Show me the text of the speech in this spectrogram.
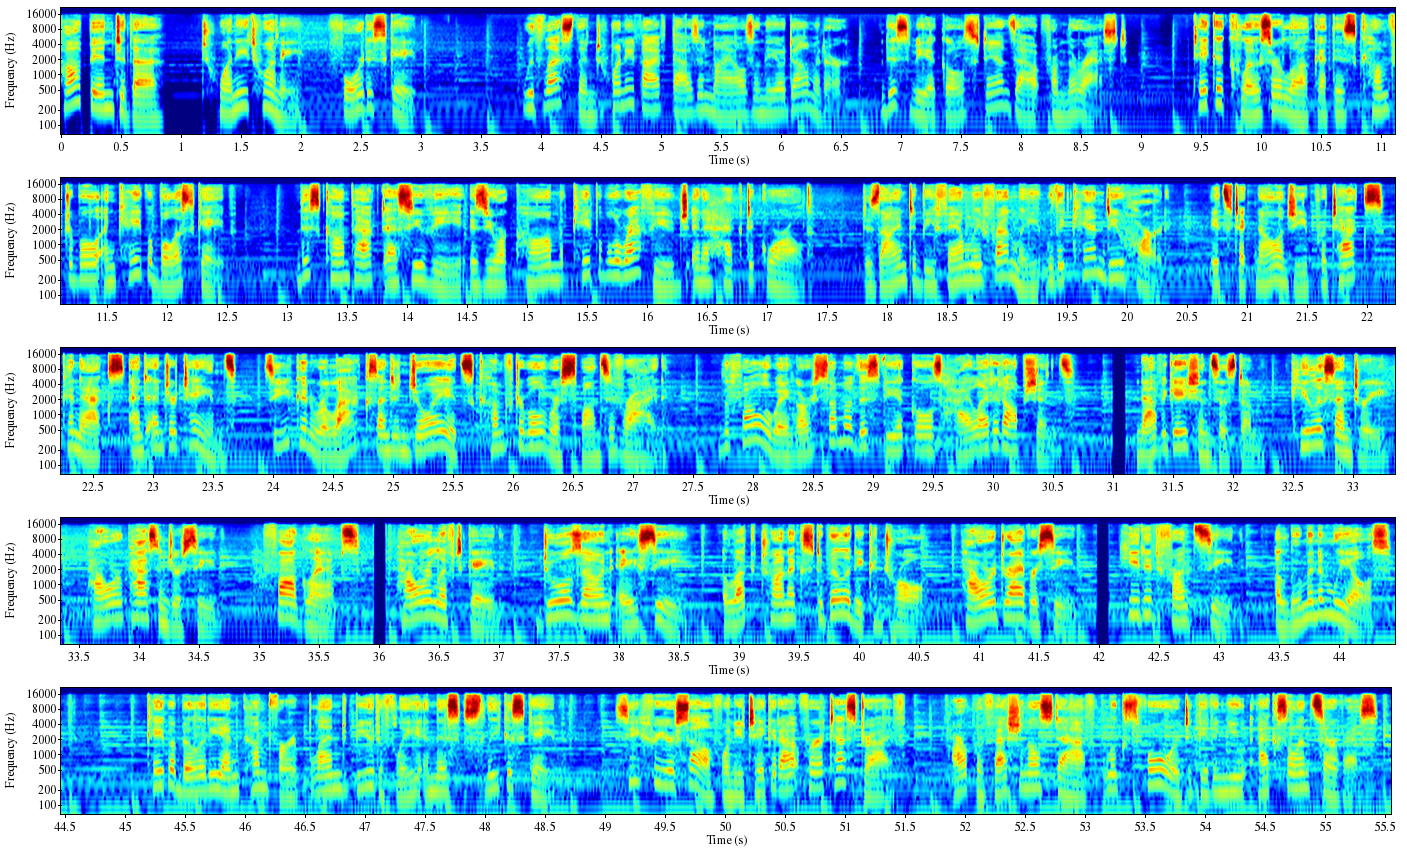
Hop into the 2020 Ford Escape. With less than 25,000 miles on the odometer, this vehicle stands out from the rest. Take a closer look at this comfortable and capable Escape. This compact SUV is your calm, capable refuge in a hectic world. Designed to be family-friendly with a can-do heart, its technology protects, connects, and entertains, so you can relax and enjoy its comfortable, responsive ride. The following are some of this vehicle's highlighted options. Navigation system, keyless entry, power passenger seat, fog lamps, power liftgate, dual zone AC, electronic stability control, power driver seat, heated front seat, aluminum wheels. Capability and comfort blend beautifully in this sleek escape. See for yourself when you take it out for a test drive. Our professional staff looks forward to giving you excellent service.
